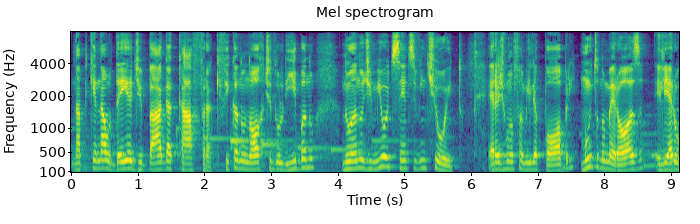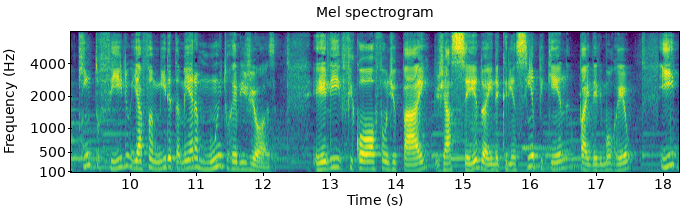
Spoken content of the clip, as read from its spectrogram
na pequena aldeia de Baga Cafra, que fica no norte do Líbano, no ano de 1828. Era de uma família pobre, muito numerosa, ele era o quinto filho e a família também era muito religiosa. Ele ficou órfão de pai já cedo, ainda criancinha pequena, o pai dele morreu. E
